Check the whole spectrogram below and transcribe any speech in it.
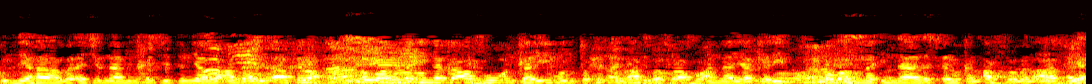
كلها وأجرنا من خزي الدنيا وعذاب الآخرة. اللهم إنك عفو كريم تحب العفو فاعف عنا يا كريم. اللهم إنا نسألك العفو والعافية.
